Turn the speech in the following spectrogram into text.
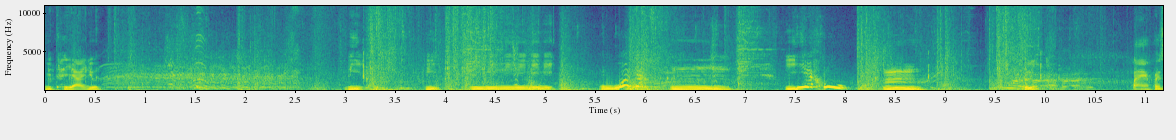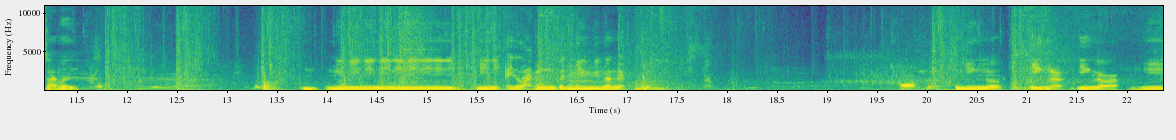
วิทยายุทธนี่นี่นี่นี่นี่นี่นี่ว้าอืมเย้ฮูอืมเฮ้ยแตกไปซะมึงโอ้อืมนี่นี่นี่นี่นี่นี่นี่นี่ไอหลังก็ยิงอยู่นั่นแหละ ขอยิงเหรอยิงเหรอยิงเหรอนี่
